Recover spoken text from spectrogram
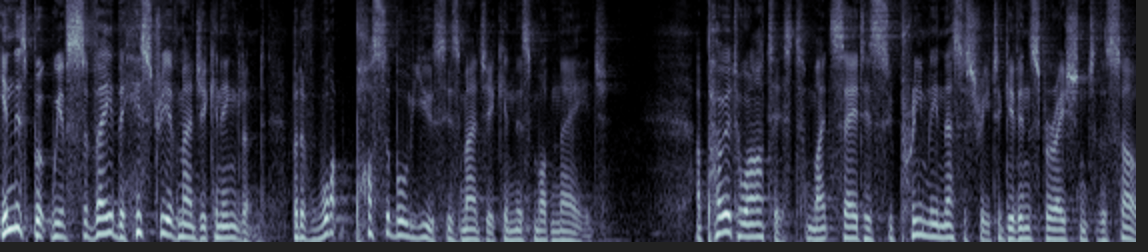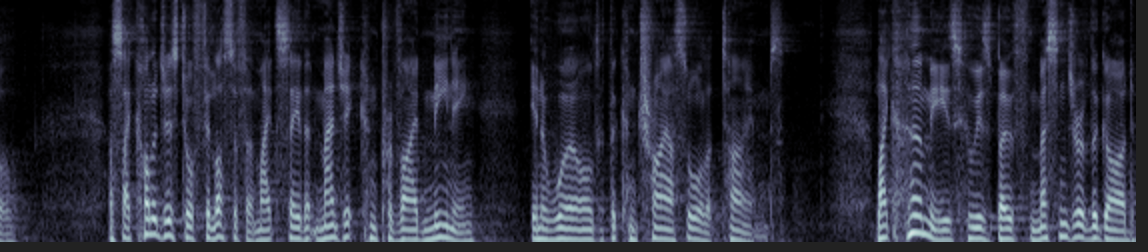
In this book, we have surveyed the history of magic in England, but of what possible use is magic in this modern age? A poet or artist might say it is supremely necessary to give inspiration to the soul. A psychologist or philosopher might say that magic can provide meaning in a world that can try us all at times. Like Hermes, who is both messenger of the god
